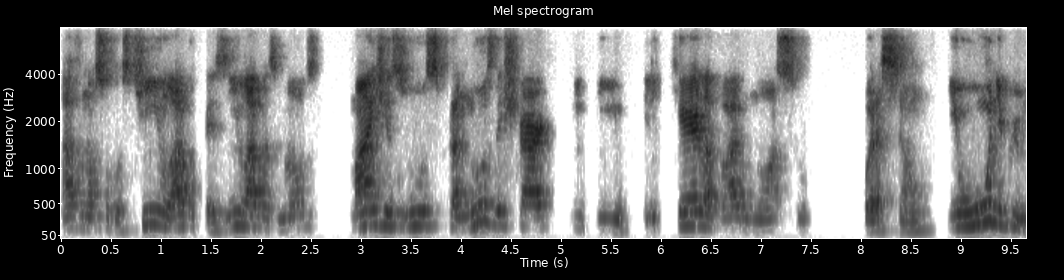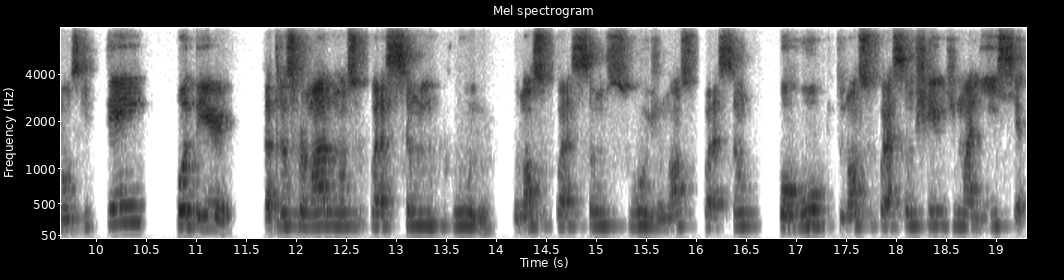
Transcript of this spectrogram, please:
Lava o nosso rostinho, lava o pezinho, lava as mãos. Mas Jesus, para nos deixar limpinho, ele quer lavar o nosso coração. E o único, irmãos, que tem poder para transformar o nosso coração impuro, o nosso coração sujo, o nosso coração corrupto, o nosso coração cheio de malícia,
